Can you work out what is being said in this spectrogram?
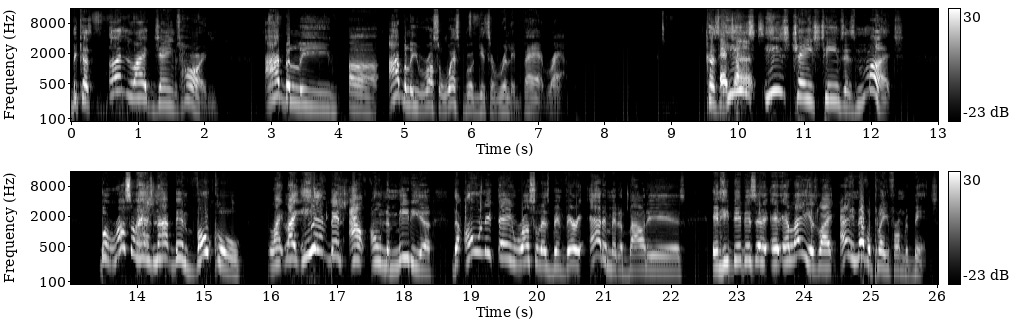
because unlike James Harden, I believe uh I believe Russell Westbrook gets a really bad rap because he's times. he's changed teams as much, but Russell has not been vocal. Like like he hasn't been out on the media. The only thing Russell has been very adamant about is, and he did this at, at LA, is like I ain't never played from the bench.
